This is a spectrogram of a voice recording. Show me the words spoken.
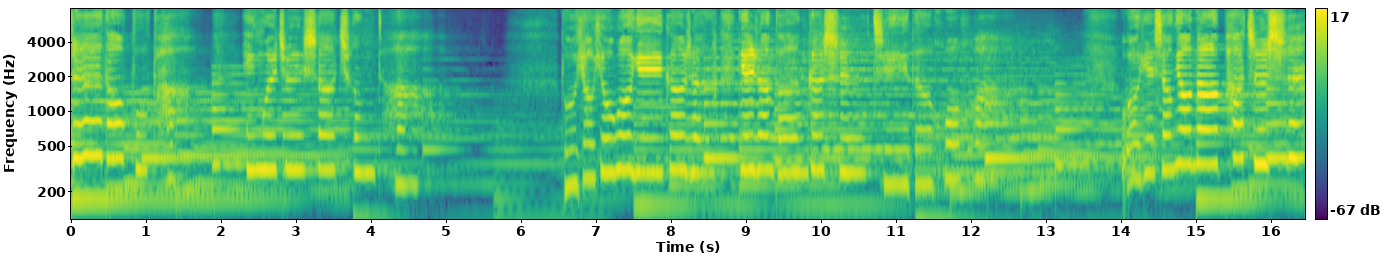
知道不怕，因为聚沙成塔。不要有我一个人点燃半个世纪的火花，我也想要，哪怕只是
